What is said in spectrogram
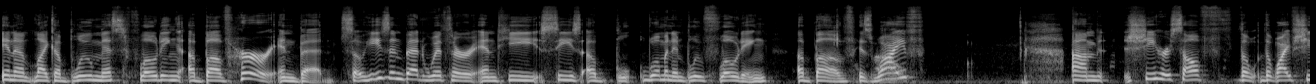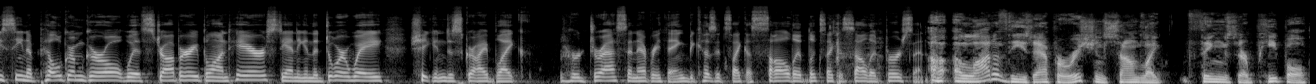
in a like a blue mist floating above her in bed. So he's in bed with her and he sees a bl- woman in blue floating above his wife. Um, she herself, the the wife, she's seen a pilgrim girl with strawberry blonde hair standing in the doorway. She can describe like her dress and everything because it's like a solid, looks like a solid person. A, a lot of these apparitions sound like things or people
